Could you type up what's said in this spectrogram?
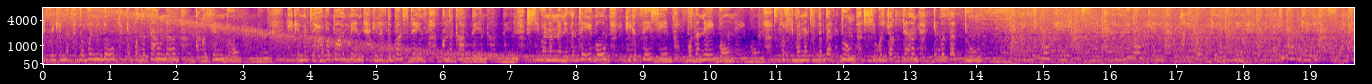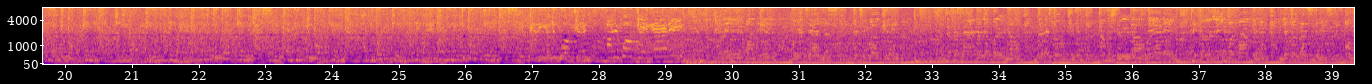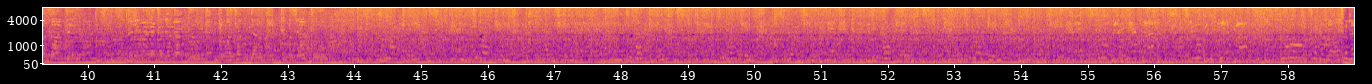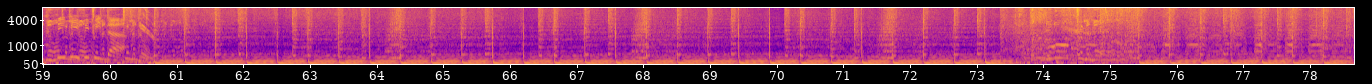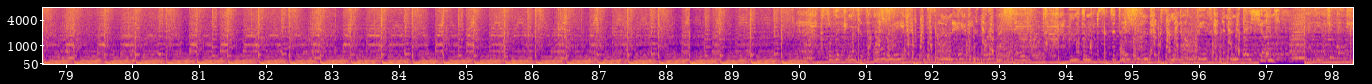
As he came into the window, it was the sound of a crescendo. He came into her apartment, he left the blood stains on the carpet. She ran underneath the table, he could say she was unable. So she ran into the bedroom, she was struck down, it was her doom. Are you okay? Are you okay? Are you okay? Are you okay? Are you okay? Are you okay? Are? Are you okay? Are are you okay? Are you okay, are? That you're working. DJ Pipita. innovations. You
